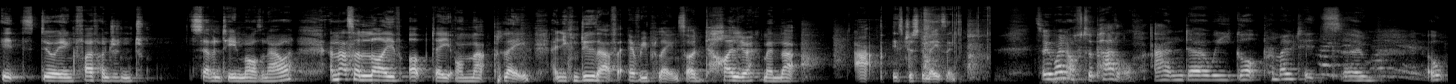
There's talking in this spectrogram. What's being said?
It's doing 517 miles an hour, and that's a live update on that plane. And you can do that for every plane, so I'd highly recommend that app. It's just amazing. So we went off to paddle, and uh, we got promoted. So, oh,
